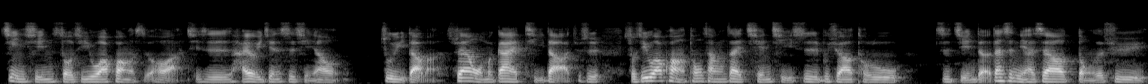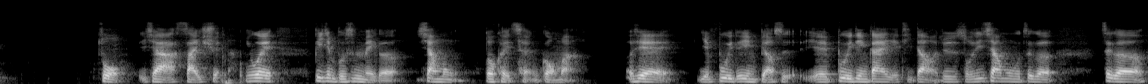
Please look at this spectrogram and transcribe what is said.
进行手机挖矿的时候啊，其实还有一件事情要注意到嘛。虽然我们刚才提到，就是手机挖矿通常在前期是不需要投入资金的，但是你还是要懂得去做一下筛选，因为毕竟不是每个项目都可以成功嘛，而且也不一定表示，也不一定，刚才也提到，就是手机项目这个这个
